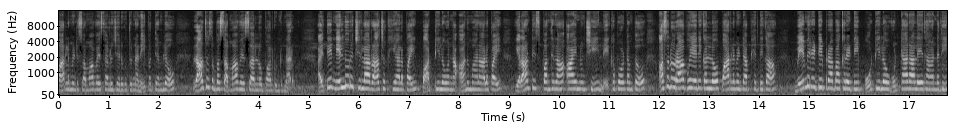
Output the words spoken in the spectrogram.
పార్లమెంటు సమావేశాలు జరుగుతున్న నేపథ్యంలో రాజ్యసభ సమావేశాల్లో పాల్గొంటున్నారు. అయితే నెల్లూరు జిల్లా రాజకీయాలపై పార్టీలో ఉన్న అనుమానాలపై ఎలాంటి స్పందన ఆయన నుంచి లేకపోవడంతో అసలు రాబోయే ఎన్నికల్లో పార్లమెంట్ అభ్యర్థిగా వేమిరెడ్డి ప్రభాకర్ రెడ్డి పోటీలో ఉంటారా లేదా అన్నది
